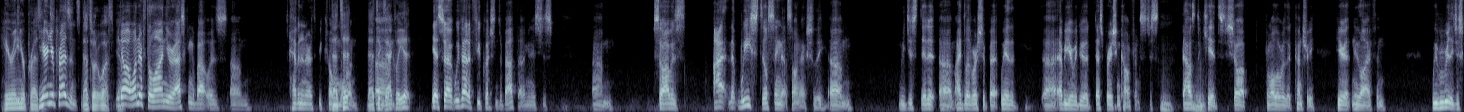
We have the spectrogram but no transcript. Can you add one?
here in your presence. here in your presence. That's what it was. You know, I wonder if the line you were asking about was um, "Heaven and Earth become That's it. one." that's um, exactly it. Yeah, so we've had a few questions about that. I mean, it's just, um, so I was, I that we still sing that song actually. Um, we just did it. Um, I led worship at we had uh, every year we do a desperation conference. Just Hmm. Thousands Hmm. of kids show up from all over the country here at New Life, and we really just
